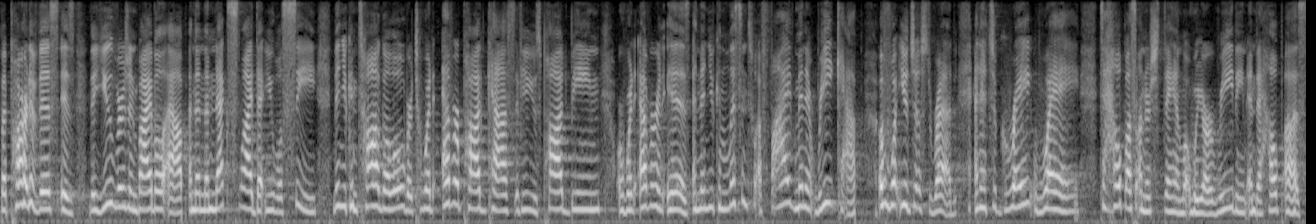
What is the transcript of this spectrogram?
But part of this is the YouVersion Bible app, and then the next slide that you will see, then you can toggle over to whatever podcast, if you use Podbean or whatever it is, and then you can listen to a five minute recap of what you just read. And it's a great way to help us understand what we are reading and to help us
